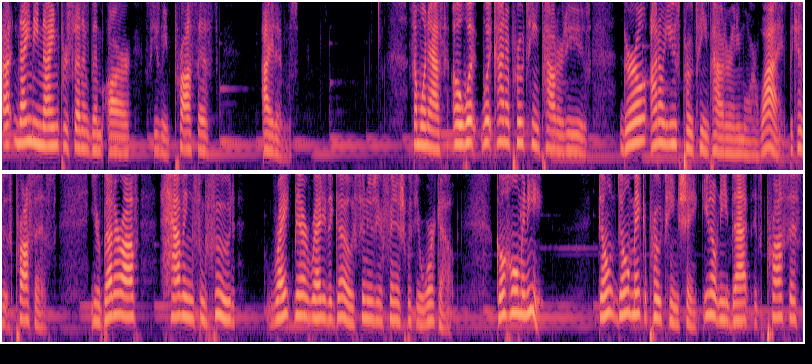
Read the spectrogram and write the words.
uh, 99% of them are, excuse me, processed items. Someone asked, "Oh, what what kind of protein powder do you use?" Girl, I don't use protein powder anymore. Why? Because it's processed. You're better off having some food right there ready to go as soon as you're finished with your workout. Go home and eat. Don't don't make a protein shake. You don't need that. It's processed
